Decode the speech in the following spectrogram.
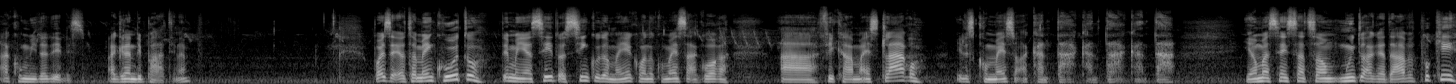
a comida deles, a grande parte, né? Pois é, eu também curto de manhã cedo, às 5 da manhã, quando começa agora a ficar mais claro, eles começam a cantar, cantar, cantar. E é uma sensação muito agradável porque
